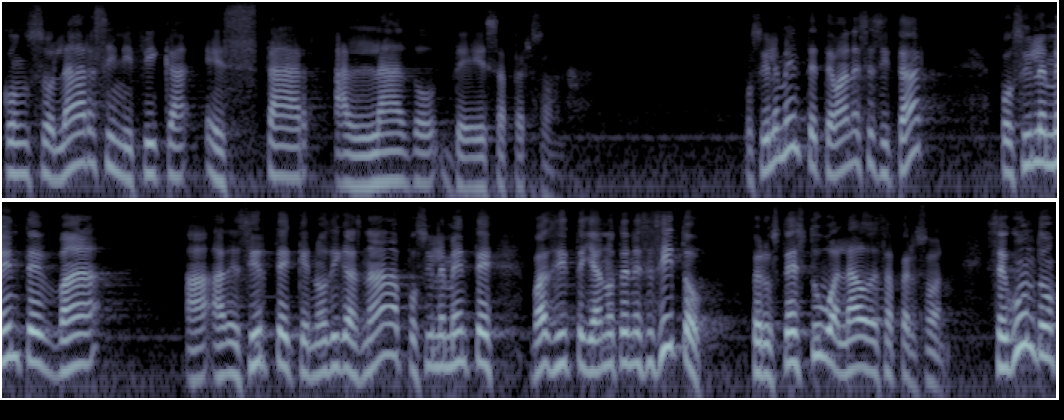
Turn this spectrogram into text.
Consolar significa estar al lado de esa persona. Posiblemente te va a necesitar, posiblemente va a, decirte que no digas nada, posiblemente va a decirte ya no te necesito, pero usted estuvo al lado de esa persona. Segundo,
